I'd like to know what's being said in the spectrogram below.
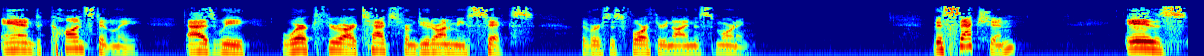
and constantly as we work through our text from Deuteronomy 6, the verses 4 through 9 this morning. This section is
